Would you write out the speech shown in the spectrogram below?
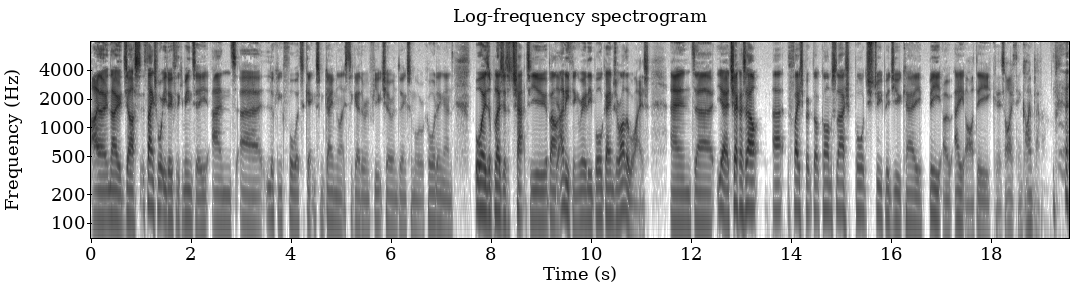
I don't know. Just thanks for what you do for the community, and uh, looking forward to getting some game nights together in future and doing some more recording. And always a pleasure to chat to you about Yeah. anything really, board games or otherwise. And uh, yeah, check us out at facebook.com slash board stupid UK B O A R D because I think I'm clever.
